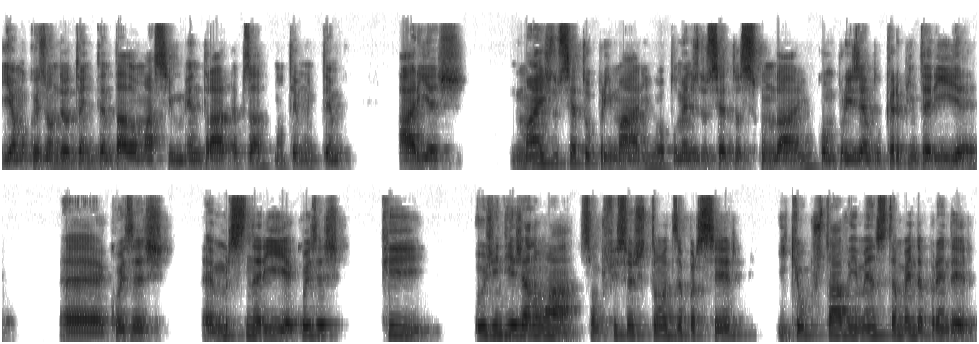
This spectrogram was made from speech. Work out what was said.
e é uma coisa onde eu tenho tentado ao máximo entrar, apesar de não ter muito tempo, áreas mais do setor primário, ou pelo menos do setor secundário, como por exemplo carpintaria, uh, coisas, uh, mercenaria, coisas que hoje em dia já não há. São profissões que estão a desaparecer e que eu gostava imenso também de aprender.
